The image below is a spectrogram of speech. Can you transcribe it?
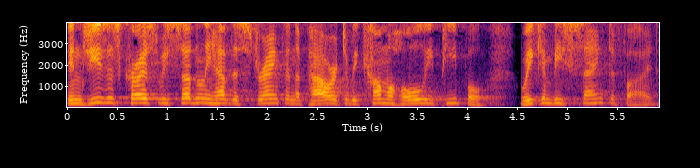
In Jesus Christ, we suddenly have the strength and the power to become a holy people. We can be sanctified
